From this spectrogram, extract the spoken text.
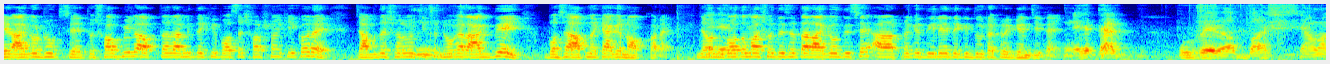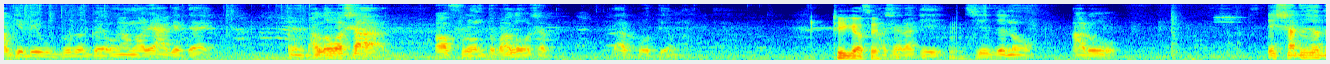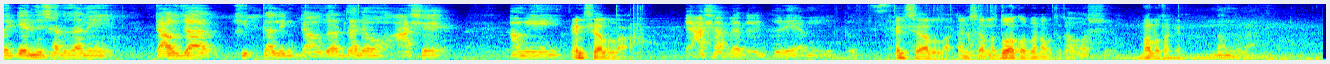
এর আগেও ঢুকছে। তো সব মিলে আপনারা আমি দেখি বসে সবসময় কি করে যে আমাদের শোরুমে কিছু ঢোকার আগ দিয়েই বসে আপনাকে আগে নক করে যেমন। গত মাসও দিছে তার আগেও দিছে আর আপনাকে দিলেই দেখি দুটা করে গেঞ্জি দেয়। তার পূর্বের অভ্যাস সে আমাকে দিয়ে উদ্বোধন করে এবং আমারে আগে দেয়। এবং ভালোবাসা অফ্রন্ত ভালোবাসা তার প্রতি আমার। ঠিক আছে। আশা রাখি সে যেন আরও এর সাথে সাথে গেঞ্জির সাথে জানি ট্রাউজার শীতকালীন ট্রাউজার যেন আসে আমি ইনশাল্লাহ আশা করে আমি করতেছি। ইনশাআল্লাহ ইনশাআল্লাহ। দোয়া করবেন আমাদের অবশ্যই। ভালো থাকেন। ধন্যবাদ।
